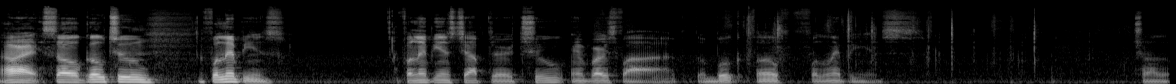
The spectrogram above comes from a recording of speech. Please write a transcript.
All right, so go to Philippians. Philippians chapter 2 and verse 5. The book of Philippians. Try to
